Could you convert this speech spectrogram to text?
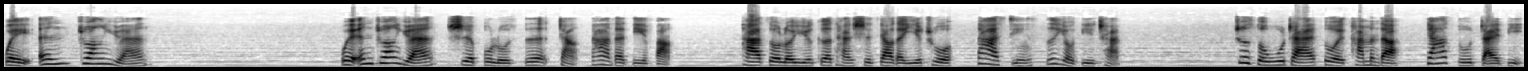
韦恩庄园，韦恩庄园是布鲁斯长大的地方。它坐落于哥谭市郊的一处大型私有地产。这所屋宅作为他们的家族宅邸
